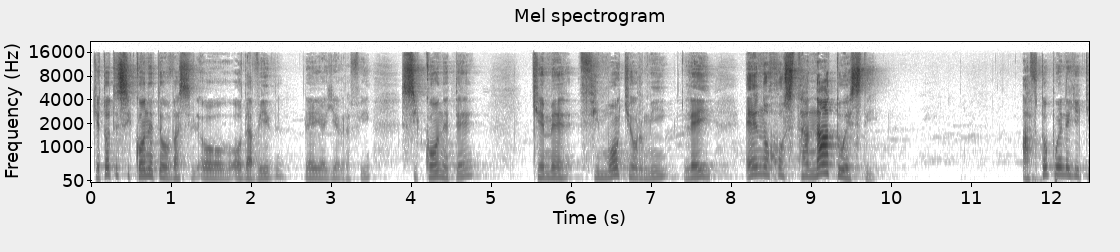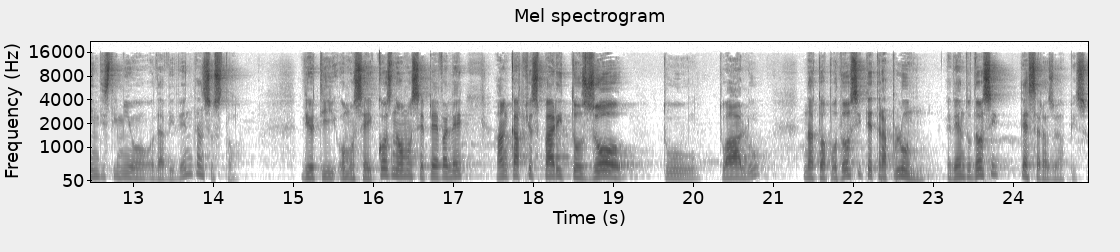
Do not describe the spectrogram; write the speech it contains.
Και τότε σηκώνεται ο, Βασιλ... ο, ο Δαβίδ, λέει η Αγία Γραφή, σηκώνεται και με θυμό και ορμή λέει «ένοχος θανάτου εστί». Αυτό που έλεγε εκείνη τη στιγμή ο, ο Δαβίδ δεν ήταν σωστό. Διότι ο Μωσαϊκός νόμος επέβαλε αν κάποιος πάρει το ζώο του, του άλλου, να το αποδώσει τετραπλούν. Δηλαδή να του δώσει τέσσερα ζώα πίσω.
